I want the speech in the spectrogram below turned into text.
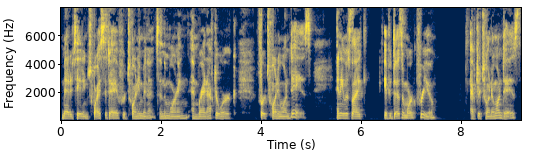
meditating twice a day for 20 minutes in the morning and right after work for 21 days. And he was like, if it doesn't work for you after 21 days,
